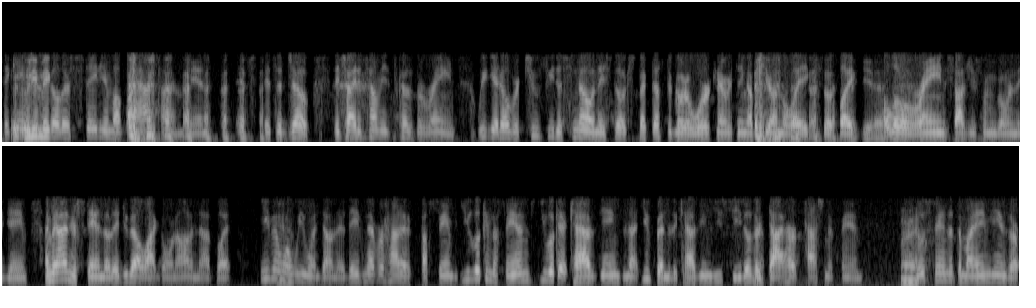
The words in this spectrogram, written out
They What can't even make? fill their stadium up by halftime, man. It's it's a joke. They try to tell me it's because of the rain. We get over two feet of snow, and they still expect us to go to work and everything up here on the lake. So it's like Yeah. a little rain stops you from going to the game. I mean, I understand though; they do got a lot going on in that, but even Yeah. when we went down there, they've never had a, a fan. You look in the fans, you look at Cavs games, and that you've been to the Cavs games. You see those are diehard, passionate fans. Right. Those fans at the Miami games are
